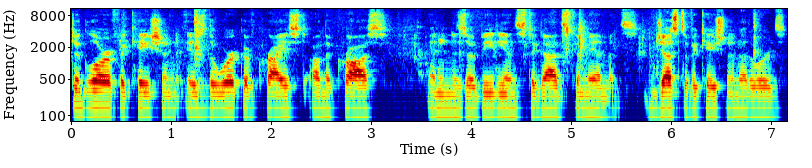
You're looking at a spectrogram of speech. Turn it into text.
to glorification is the work of Christ on the cross and in his obedience to God's commandments. Justification, in other words,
